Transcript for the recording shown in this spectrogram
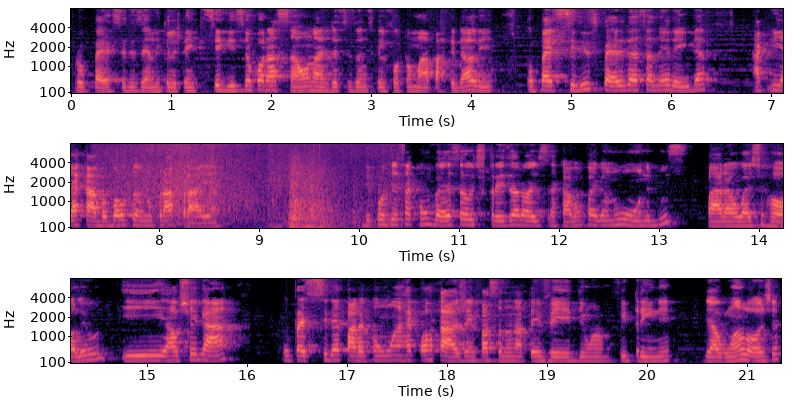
pro Percy dizendo que ele tem que seguir seu coração nas decisões que ele for tomar a partir dali. O Percy se despede dessa Nereida e acaba voltando para a praia. Depois dessa conversa, os três heróis acabam pegando um ônibus para West Hollywood e ao chegar, o Percy se depara com uma reportagem passando na TV de uma vitrine de alguma loja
